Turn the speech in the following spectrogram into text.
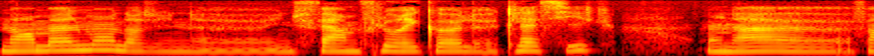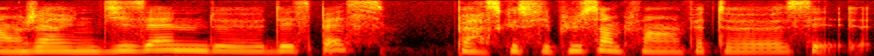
Normalement, dans une, une ferme floricole classique, on a, euh, enfin, on gère une dizaine d'espèces parce que c'est plus simple. En fait, euh, c'est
